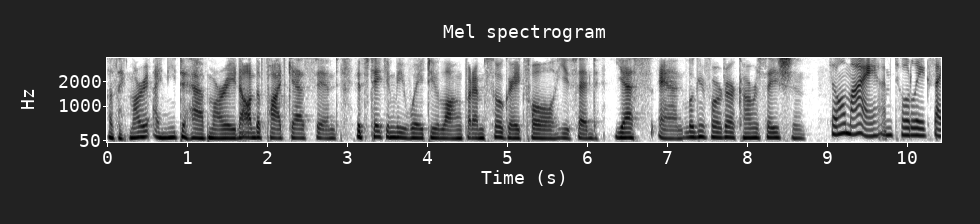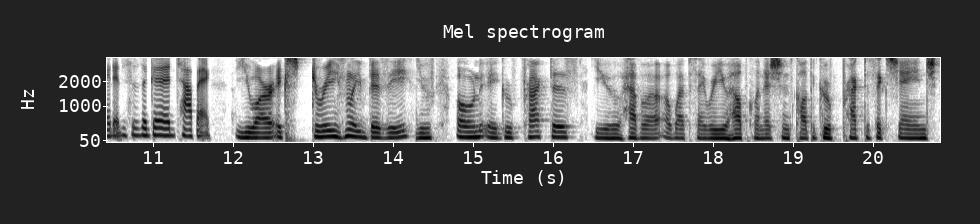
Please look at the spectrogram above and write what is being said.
I was like, Mari, I need to have Maureen on the podcast, and it's taken me way too long, but I'm so grateful you said yes and looking forward to our conversation. So am I. I'm totally excited. This is a good topic. You are extremely busy. You own a group practice. You have a, a, website where you help clinicians called the Group Practice Exchange.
